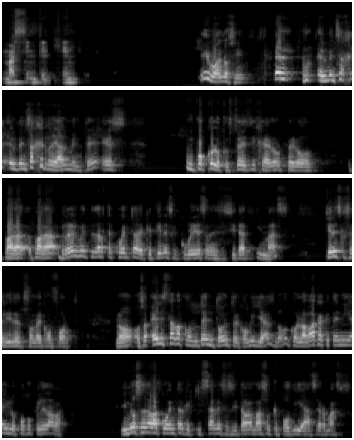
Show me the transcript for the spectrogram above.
más inteligente. Y bueno, sí. El, el, mensaje, el mensaje realmente es un poco lo que ustedes dijeron, pero para, para realmente darte cuenta de que tienes que cubrir esa necesidad y más, tienes que salir de tu zona de confort, ¿no? O sea, él estaba contento, entre comillas, ¿no? Con la vaca que tenía y lo poco que le daba. Y no se daba cuenta que quizá necesitaba más o que podía hacer más.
